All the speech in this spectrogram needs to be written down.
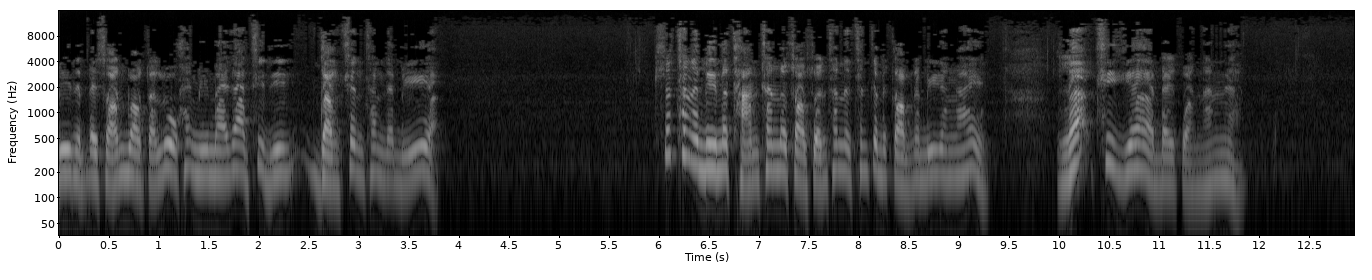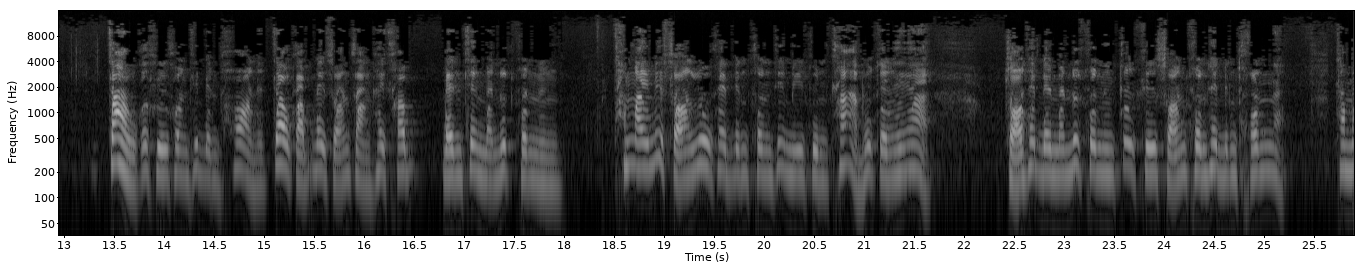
บีเนี่ยไปสอนบอกต่อลูก ให้มีมารยาที่ดีดังเช่นท่านนบีอะแล้วท่านนบีมาถามฉันมาสอบสวนฉันเนี่ยฉันจะไปตอบนบียังไง และที่แย่ไปกว่านั้นเนี่ย เจ้าก็คือคนที่เป็นพ่อเนี่ย เจ้ากลับไม่สอนสั่งให้เขาเป็นเช่นมนุษย์คนหนึ่งทำไมไม่สอนลูกให้เป็นคนที่มีคุณค่าพูดกันง่ายๆสอนให้เป็นมนุษย์คนหนึ่งก็คือสอนคนให้เป็นคนน่ะ ทำไม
